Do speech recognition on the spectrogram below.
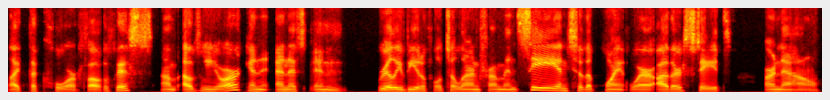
like the core focus um, of new york and and it's been really beautiful to learn from and see and to the point where other states are now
